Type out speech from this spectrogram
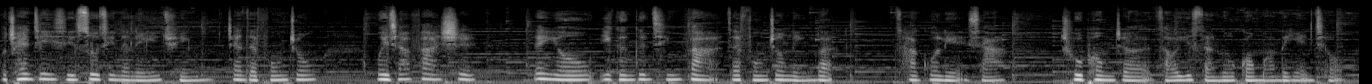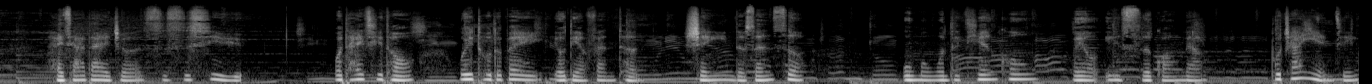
我穿着一袭素净的连衣裙，站在风中，未扎发饰，任由一根根青发在风中凌乱，擦过脸颊，触碰着早已散落光芒的眼球，还夹带着丝丝细雨。我抬起头，微驼的背有点泛疼，生硬的酸涩。雾蒙蒙的天空没有一丝光亮，不眨眼睛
